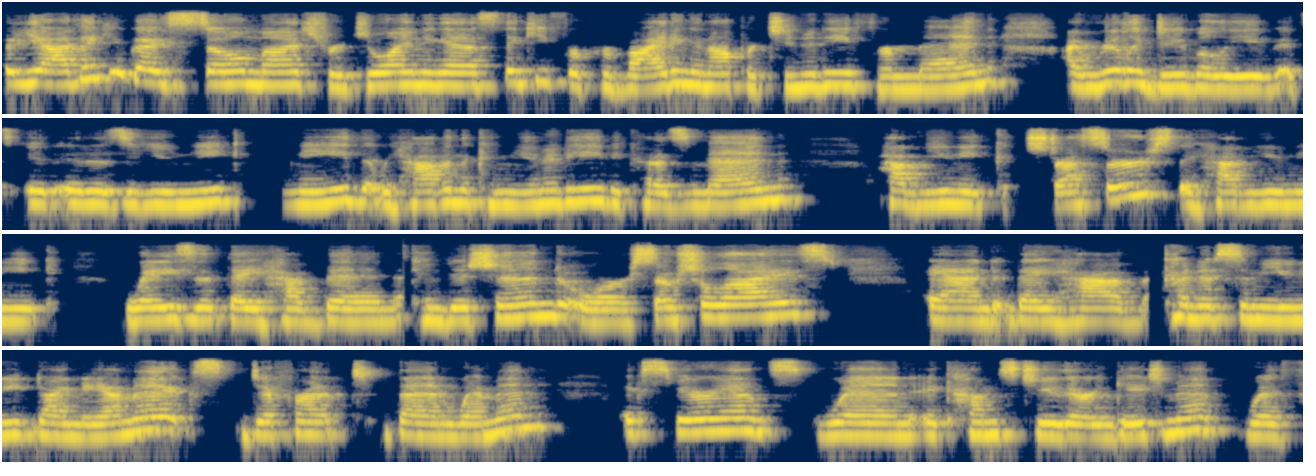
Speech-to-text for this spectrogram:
But yeah, thank you guys so much for joining us. Thank you for providing an opportunity for men. I really do believe it's it, it is a unique need that we have in the community because men have unique stressors. They have unique ways that they have been conditioned or socialized and they have kind of some unique dynamics different than women experience when it comes to their engagement with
